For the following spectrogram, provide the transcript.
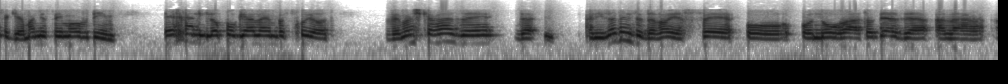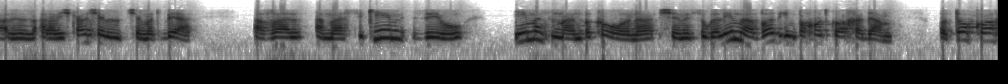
אסגר, מה אני עושה עם העובדים? איך אני לא פוגע להם בזכויות? ומה שקרה זה אני לא יודע אם זה דבר יפה או, או נורא, אתה יודע, זה על, ה, על, על המשקל של, של מטבע. אבל המעסיקים זיהו עם הזמן בקורונה שהם מסוגלים לעבוד עם פחות כוח אדם. אותו כוח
